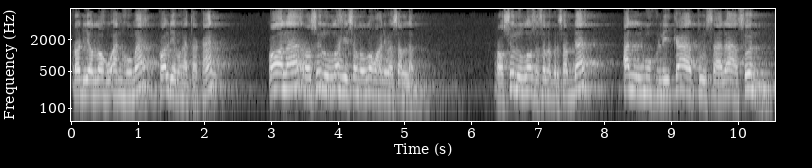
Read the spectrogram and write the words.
radhiyallahu anhuma qala dia mengatakan qala Rasulullah sallallahu alaihi wasallam. Rasulullah SAW bersabda al muhlikatu salasun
